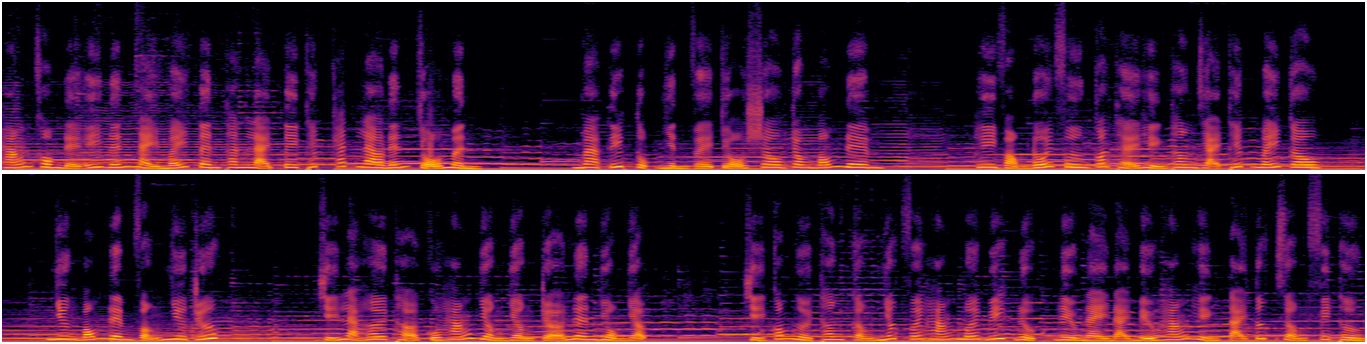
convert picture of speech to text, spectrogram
Hắn không để ý đến này mấy tên thanh lại ti thiết khách lao đến chỗ mình, Mà tiếp tục nhìn về chỗ sâu trong bóng đêm. Hy vọng đối phương có thể hiện thân giải thích mấy câu. Nhưng bóng đêm vẫn như trước. Chỉ là hơi thở của hắn dần dần trở nên dồn dập. Chỉ có người thân cận nhất với hắn mới biết được Điều này đại biểu hắn hiện tại tức giận phi thường.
